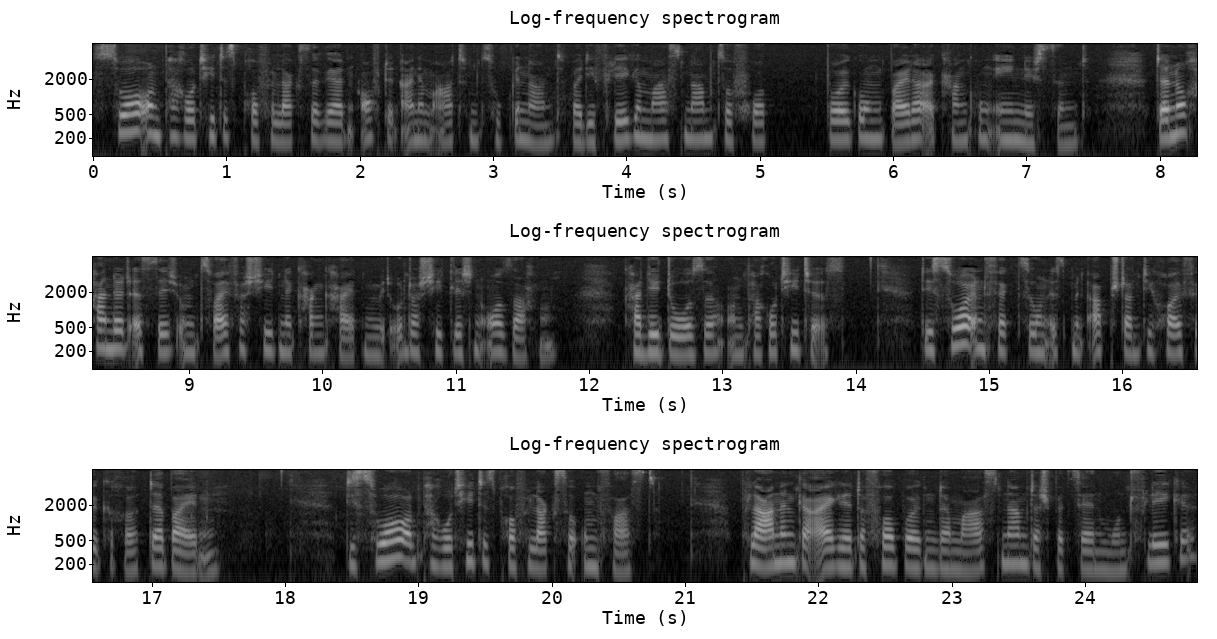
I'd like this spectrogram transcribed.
SOR und Parotitis-Prophylaxe werden oft in einem Atemzug genannt, weil die Pflegemaßnahmen zur Vorbeugung beider Erkrankungen ähnlich sind. Dennoch handelt es sich um zwei verschiedene Krankheiten mit unterschiedlichen Ursachen: Candidose und Parotitis. Die SOR-Infektion ist mit Abstand die häufigere der beiden. Die SOR- und Parotitis-Prophylaxe umfasst Planen geeigneter vorbeugender Maßnahmen der speziellen Mundpflege,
